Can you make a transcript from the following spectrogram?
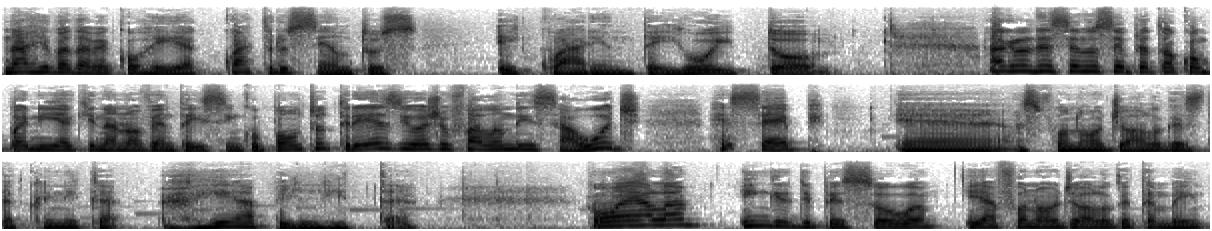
Na Rivadavia Correia 448. Agradecendo sempre a tua companhia aqui na 95.3 e hoje falando em saúde, recebe é, as fonoaudiólogas da clínica Reabilita. Com ela, Ingrid Pessoa e a fonoaudióloga também,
